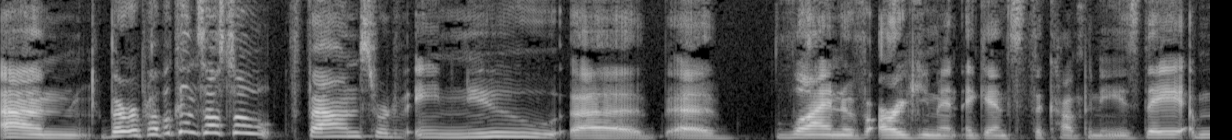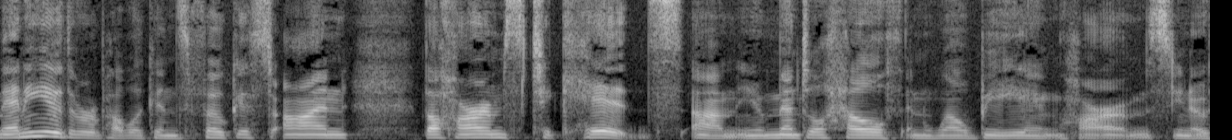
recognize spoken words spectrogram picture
um, but Republicans also found sort of a new. Uh, uh, line of argument against the companies. They many of the Republicans focused on the harms to kids, um, you know, mental health and well-being harms, you know,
